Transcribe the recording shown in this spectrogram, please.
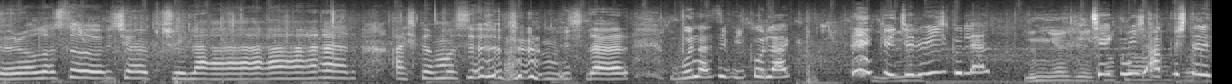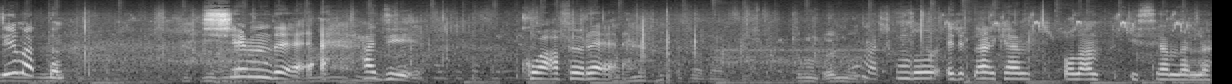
Kör olası çöpçüler Aşkımı süpürmüşler Bu nasıl bir kulak Küçülmüş kulak Çekmiş 60 dereceye mi attın? Şimdi hadi kuaföre. Durun. Aşkım bu editlerken olan isyanlarını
